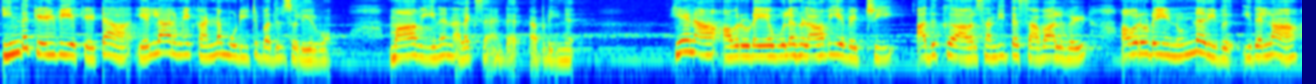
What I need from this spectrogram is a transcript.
இந்த கேள்வியை கேட்டால் எல்லாருமே கண்ணை மூடிட்டு பதில் சொல்லிடுவோம் மாவீரன் அலெக்சாண்டர் அப்படின்னு. ஏன்னா அவருடைய உலகளாவிய வெற்றி அதுக்கு அவர் சந்தித்த சவால்கள் அவருடைய நுண்ணறிவு இதெல்லாம்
